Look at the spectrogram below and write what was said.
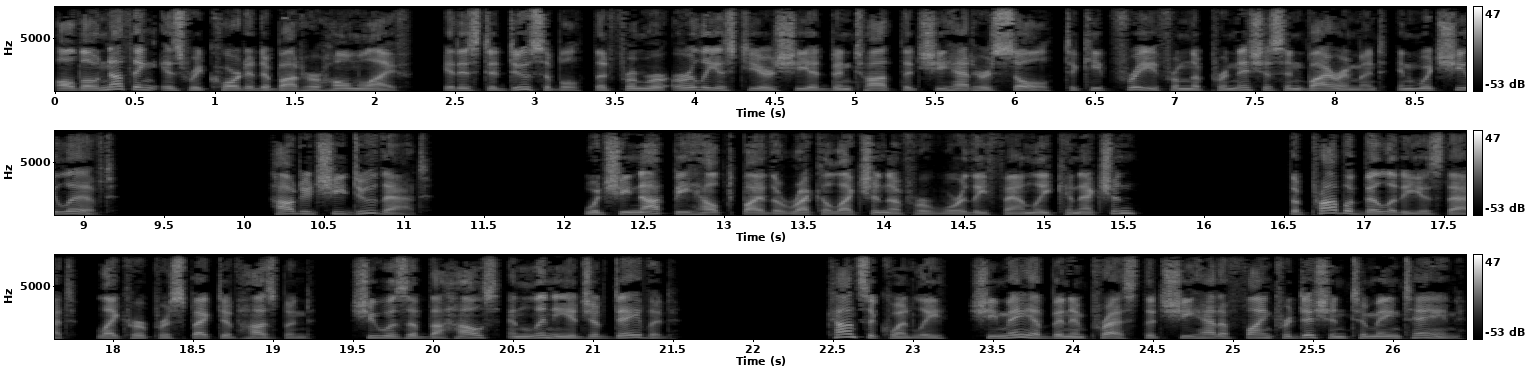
Although nothing is recorded about her home life, it is deducible that from her earliest years she had been taught that she had her soul to keep free from the pernicious environment in which she lived. How did she do that? Would she not be helped by the recollection of her worthy family connection? The probability is that, like her prospective husband, she was of the house and lineage of David. Consequently, she may have been impressed that she had a fine tradition to maintain.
